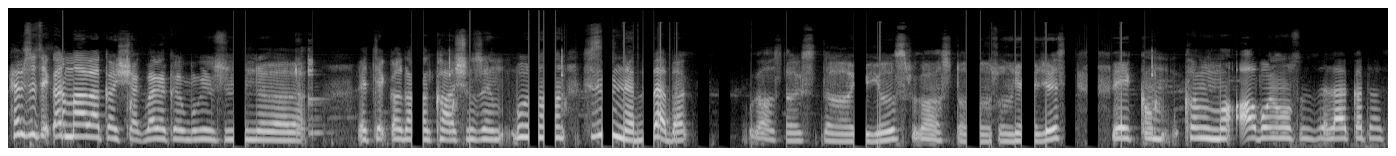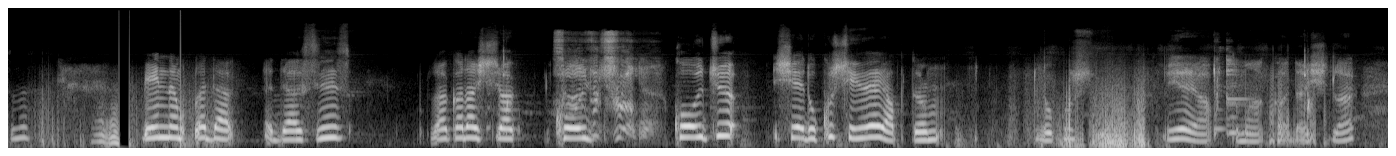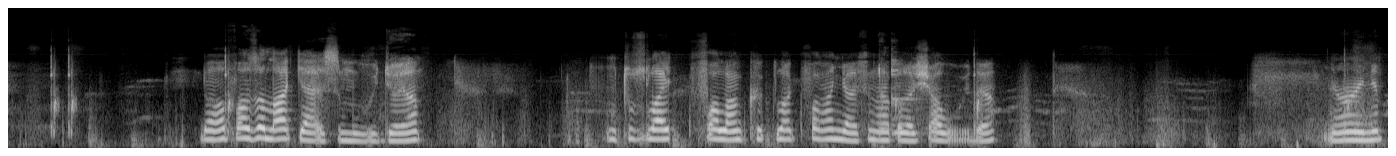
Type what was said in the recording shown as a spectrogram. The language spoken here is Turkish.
Hepsi tekrar merhaba arkadaşlar. Ben Akın bugün sizinle beraber ve tekrardan karşınızdayım. Bugün sizinle beraber Brawl Stars'dayız. Brawl Stars oynayacağız. Ve kan kanalıma abone olsanız ve like atarsınız. Beni de mutlu eder, edersiniz. Arkadaşlar kol, kolcu şey 9 seviye yaptım. 9 seviye yaptım arkadaşlar. Daha fazla like gelsin bu videoya. 30 like falan 40 like falan gelsin arkadaşlar bu videoya. Yani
